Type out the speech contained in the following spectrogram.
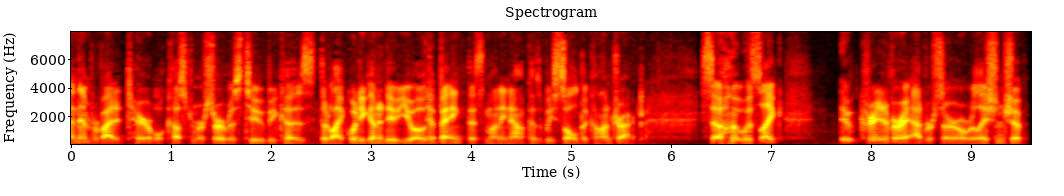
And then provided terrible customer service too because they're like, "What are you going to do? You owe the bank this money now because we sold the contract." So it was like it created a very adversarial relationship.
